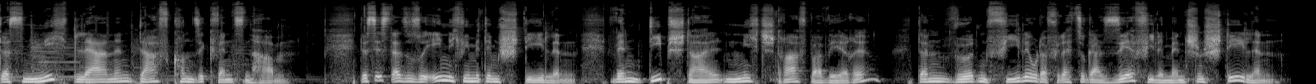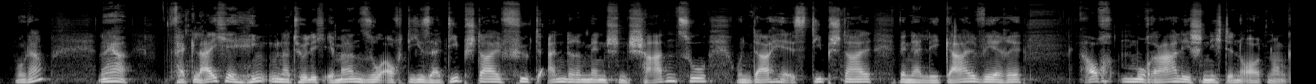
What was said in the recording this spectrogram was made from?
das Nichtlernen darf Konsequenzen haben. Das ist also so ähnlich wie mit dem Stehlen. Wenn Diebstahl nicht strafbar wäre, dann würden viele oder vielleicht sogar sehr viele Menschen stehlen, oder? Naja, Vergleiche hinken natürlich immer, so auch dieser Diebstahl fügt anderen Menschen Schaden zu und daher ist Diebstahl, wenn er legal wäre, auch moralisch nicht in Ordnung.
